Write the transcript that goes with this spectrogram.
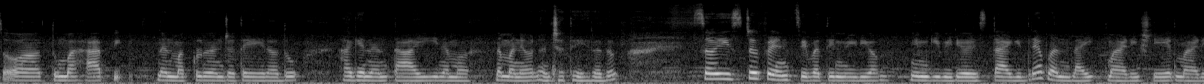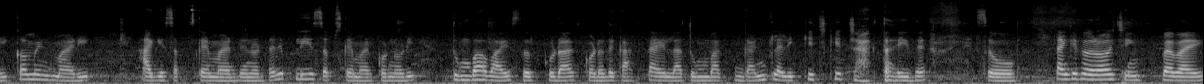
ಸೊ ತುಂಬ ಹ್ಯಾಪಿ ನನ್ನ ಮಕ್ಕಳು ನನ್ನ ಜೊತೆ ಇರೋದು, ಹಾಗೆ ನನ್ನ ತಾಯಿ, ನಮ್ಮ ನಮ್ಮ ಮನೆಯವರು ನನ್ನ ಜೊತೆ ಇರೋದು. ಸೊ, ಇಷ್ಟು ಫ್ರೆಂಡ್ಸ್ ಇವತ್ತಿನ ವಿಡಿಯೋ ನಿಮಗೆ ವಿಡಿಯೋ ಇಷ್ಟ ಆಗಿದ್ದರೆ ಒಂದು ಲೈಕ್ ಮಾಡಿ ಶೇರ್ ಮಾಡಿ ಕಮೆಂಟ್ ಮಾಡಿ. ಹಾಗೆ ಸಬ್ಸ್ಕ್ರೈಬ್ ಮಾಡಿದೆ ನೋಡ್ತಾರೆ ಪ್ಲೀಸ್ ಸಬ್ಸ್ಕ್ರೈಬ್ ಮಾಡ್ಕೊಂಡು ನೋಡಿ. ತುಂಬ ವಾಯ್ಸ್ ಕೂಡ ಕೊಡೋದಕ್ಕೆ ಆಗ್ತಾ ಇಲ್ಲ. ತುಂಬ ಗಂಟ್ಲಲ್ಲಿ ಕಿಚ್ ಕಿಚ್ ಆಗ್ತಾ ಇದೆ. So thank you for watching bye bye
